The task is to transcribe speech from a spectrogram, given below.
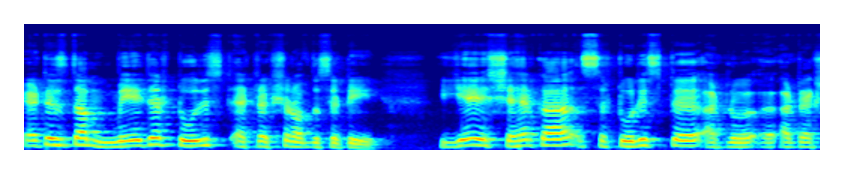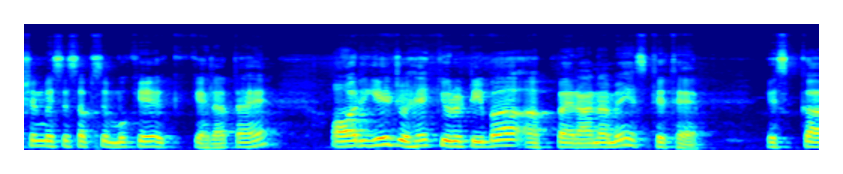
it is the major tourist attraction of the city ये शहर का टूरिस्ट अट्रैक्शन में से सबसे मुख्य कहलाता है और ये जो है क्यूरेटिबा पैराना में स्थित है। इसका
